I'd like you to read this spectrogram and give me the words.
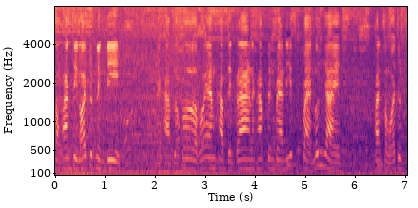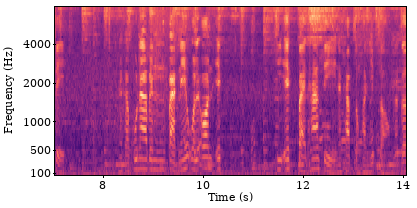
2,400.1D นะครับแล้วก็ Power Amp ขับเสียงกลางนะครับ เป็นแบรนด์ D28 รุ่นใหญ่ 1,200.4 นะครับ คู่หน้าเป็น 8 นิ้ว Orion X TX 854 นะครับ 2022 แล้วก็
